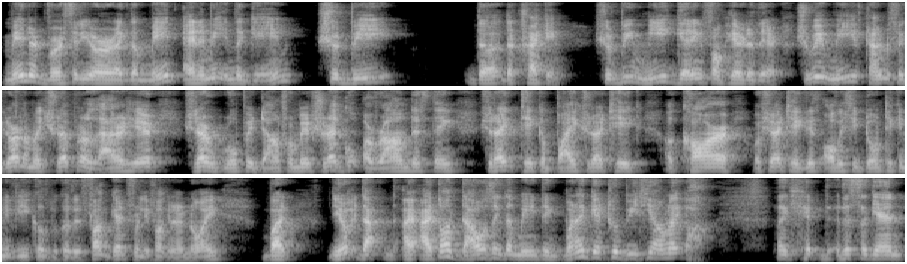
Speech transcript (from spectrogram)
main adversity or like the main enemy in the game should be the the trekking. Should be me getting from here to there. Should be me trying to figure out. I'm like, should I put a ladder here? Should I rope it down from here? Should I go around this thing? Should I take a bike? Should I take a car? Or should I take this? Obviously, don't take any vehicles because it fuck gets really fucking annoying. But you know that I, I thought that was like the main thing. When I get to BT, I'm like, oh, like this again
